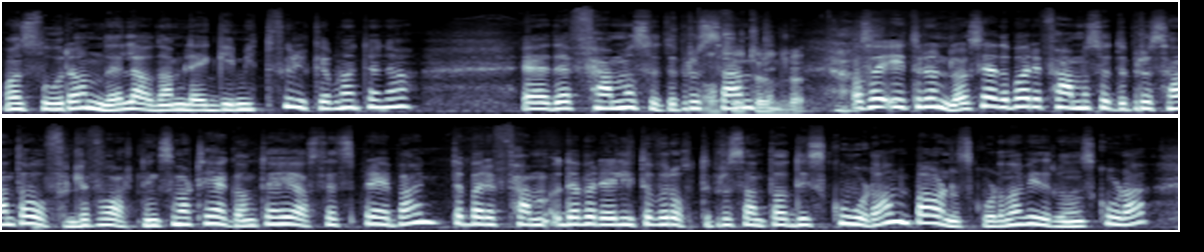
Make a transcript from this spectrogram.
Og en stor andel av dem ligger i mitt fylke, bl.a. Eh, det er 75% altså, I Trøndelag er det bare 75% av offentlig forvaltning som har tilgang til høyhastighets bredbånd. Det, det, er bare litt over 80% av de skolene, barneskolene og videregående skoler.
